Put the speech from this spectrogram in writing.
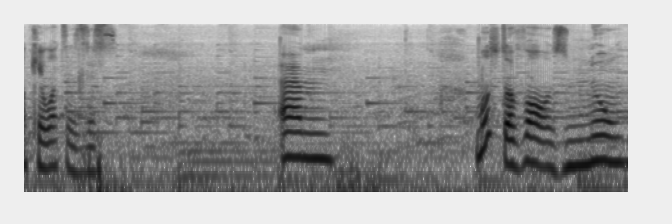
Okay, what is this? Um, most of us know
